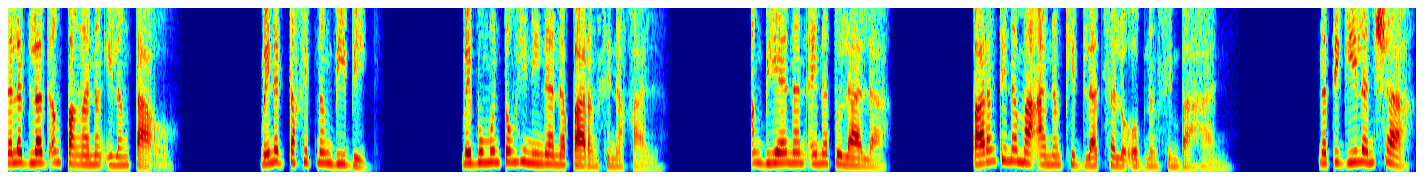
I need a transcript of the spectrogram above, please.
Nalaglag ang panga ng ilang tao. May nagtakip ng bibig. May bumuntong hininga na parang sinakal. Ang biyenan ay natulala. Parang tinamaan ng kidlat sa loob ng simbahan. Natigilan siya.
